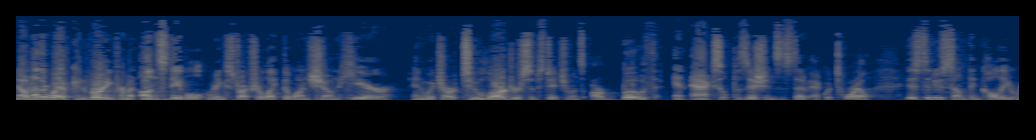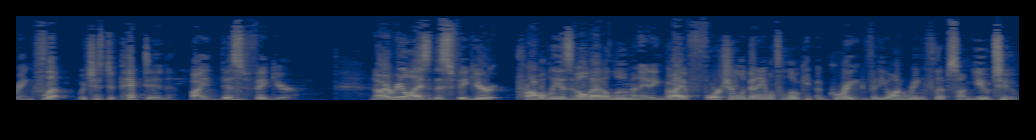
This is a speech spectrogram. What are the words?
Now another way of converting from an unstable ring structure like the one shown here, in which our two larger substituents are both in axial positions instead of equatorial, is to do something called a ring flip, which is depicted by this figure. Now I realize that this figure probably isn't all that illuminating, but I have fortunately been able to locate a great video on ring flips on YouTube.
